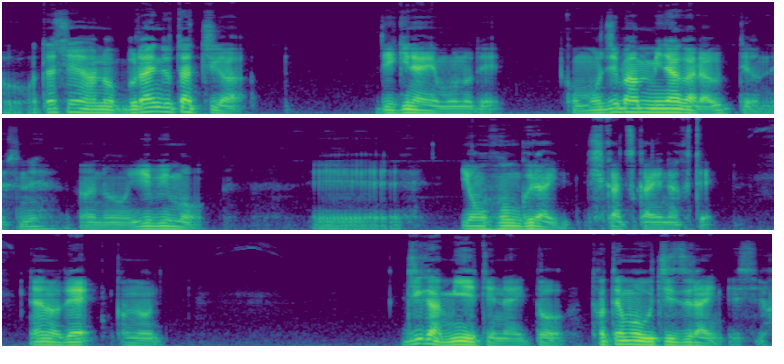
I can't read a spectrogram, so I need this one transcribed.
そう。私あの、ブラインドタッチができないもので、こう文字盤見ながら打ってるんですね。あの、指も、えー、4本ぐらいしか使えなくて。なので、この、字が見えてないと、とても打ちづらいんですよ。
